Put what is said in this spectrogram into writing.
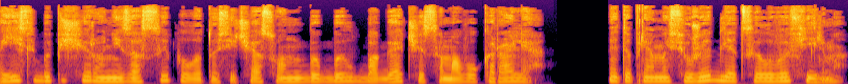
А если бы пещеру не засыпало, то сейчас он бы был богаче самого короля. Это прямо сюжет для целого фильма.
